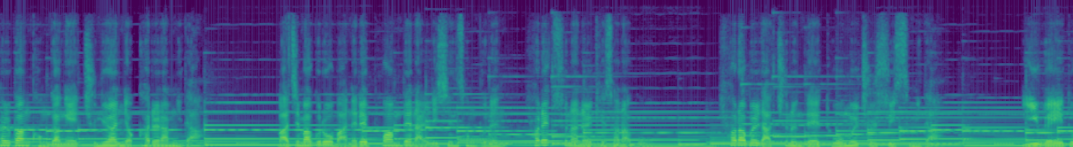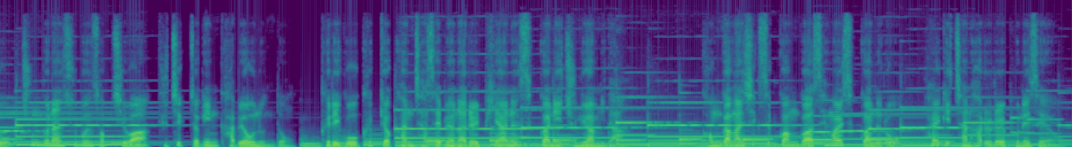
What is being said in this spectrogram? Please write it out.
혈관 건강에 중요한 역할을 합니다. 마지막으로 마늘에 포함된 알리신 성분은 혈액순환을 개선하고 혈압을 낮추는 데 도움을 줄 수 있습니다. 이 외에도 충분한 수분 섭취와 규칙적인 가벼운 운동, 그리고 급격한 자세 변화를 피하는 습관이 중요합니다. 건강한 식습관과 생활 습관으로 활기찬 하루를 보내세요.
